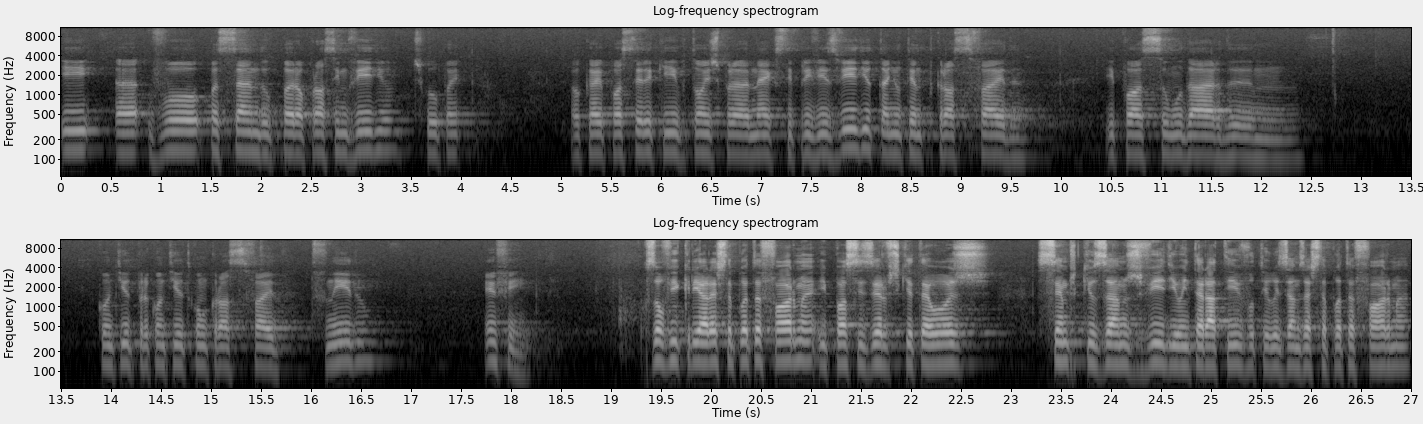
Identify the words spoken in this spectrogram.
e uh, vou passando para o próximo vídeo. Desculpem. Ok, posso ter aqui botões para Next e Previous Video, tenho um tempo de crossfade e posso mudar de hum, conteúdo para conteúdo com crossfade definido. Enfim, resolvi criar esta plataforma e posso dizer-vos que até hoje, sempre que usamos vídeo interativo, utilizamos esta plataforma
